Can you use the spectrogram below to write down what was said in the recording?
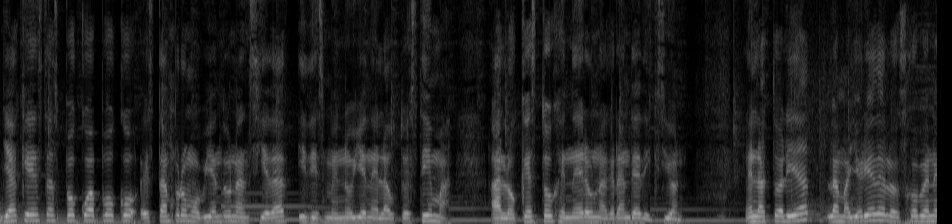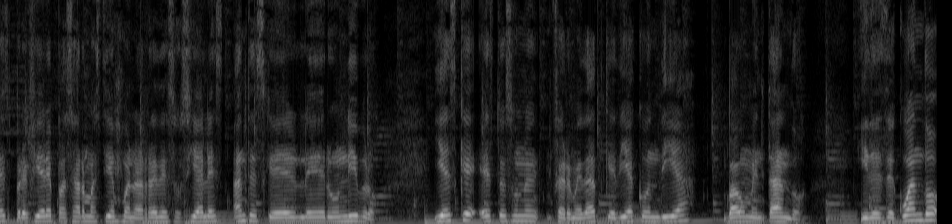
ya que éstas poco a poco están promoviendo una ansiedad y disminuyen el autoestima, a lo que esto genera una grande adicción. En la actualidad, la mayoría de los jóvenes prefiere pasar más tiempo en las redes sociales antes que leer un libro, y es que esto es una enfermedad que día con día va aumentando, ¿Y desde cuándo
